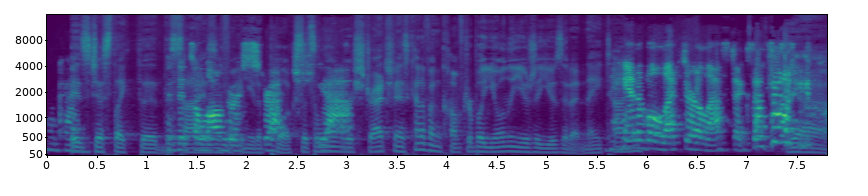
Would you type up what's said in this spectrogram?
Okay. Is just like the the size it's a longer of need stretch. to pull. So it's a yeah. longer stretch and it's kind of uncomfortable. You only usually use it at nighttime. Hannibal Lecter elastics. That's what yeah.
